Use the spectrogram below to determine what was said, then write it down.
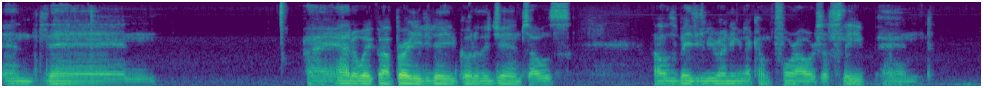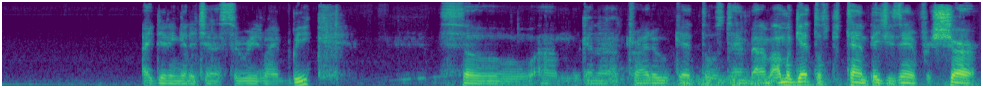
and then I had to wake up early today to go to the gym. So I was I was basically running like I'm four hours of sleep, and I didn't get a chance to read my week. So I'm gonna try to get those ten. I'm gonna get those ten pages in for sure.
